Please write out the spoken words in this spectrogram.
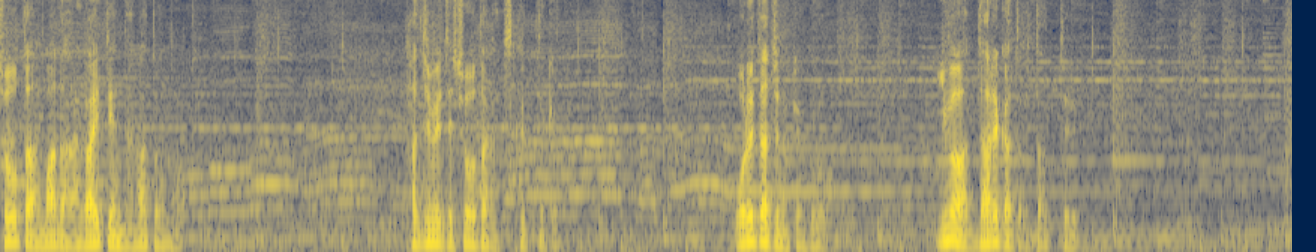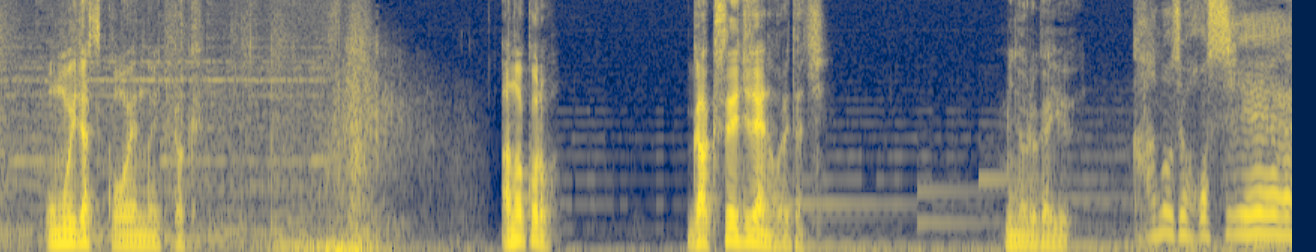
翔太はまだあがいてんだなと思う。初めて翔太が作った曲俺たちの曲を。今は誰かと歌ってる。思い出す公園の一角。あの頃学生時代の俺たち。稔が言う。彼女欲しい。流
